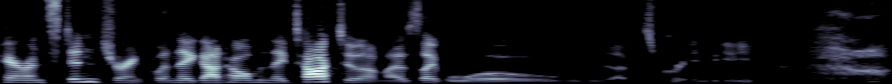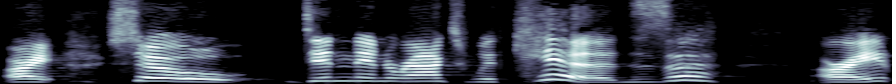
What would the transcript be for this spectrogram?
parents didn't drink when they got home and they talked to him. I was like whoa that's crazy. All right so didn't interact with kids. All right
